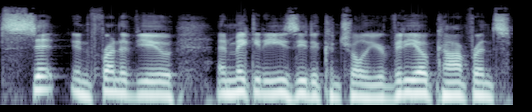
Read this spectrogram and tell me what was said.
sit in front of you and make it easy to control your video conference.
